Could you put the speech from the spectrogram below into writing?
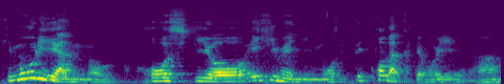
ティモリアンの方式を愛媛に持ってこなくてもいいよな、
